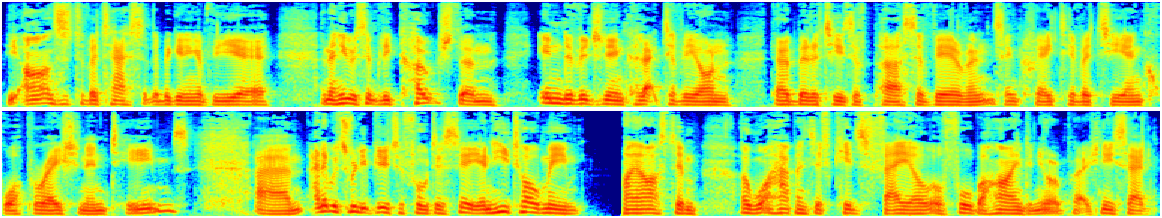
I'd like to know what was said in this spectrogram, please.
the answers to the tests at the beginning of the year, and then he would simply coach them individually and collectively on their abilities of perseverance and creativity and cooperation in teams. Um, and it was really beautiful to see. And he told me, I asked him, oh, what happens if kids fail or fall behind in your approach? And he said,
